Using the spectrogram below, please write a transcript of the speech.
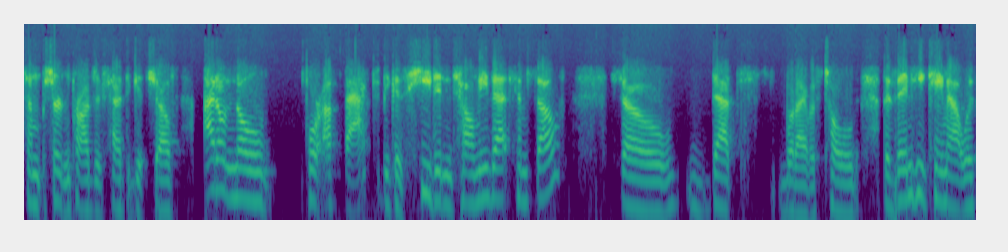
some certain projects had to get shelved. I don't know for a fact because he didn't tell me that himself. So that's what I was told. But then he came out with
